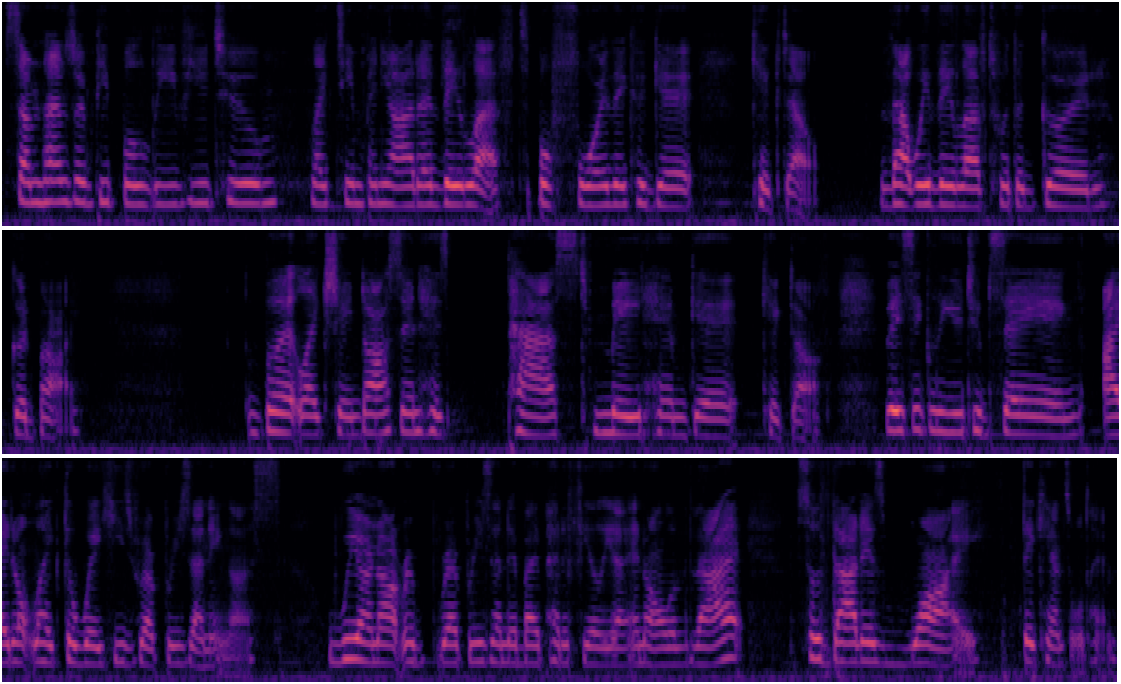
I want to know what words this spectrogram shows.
sometimes when people leave YouTube, like Team Pinata, they left before they could get kicked out. That way they left with a good goodbye. But like Shane Dawson, his past made him get kicked off. Basically, YouTube saying, I don't like the way he's representing us. We are not re- represented by pedophilia and all of that. So that is why they canceled him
